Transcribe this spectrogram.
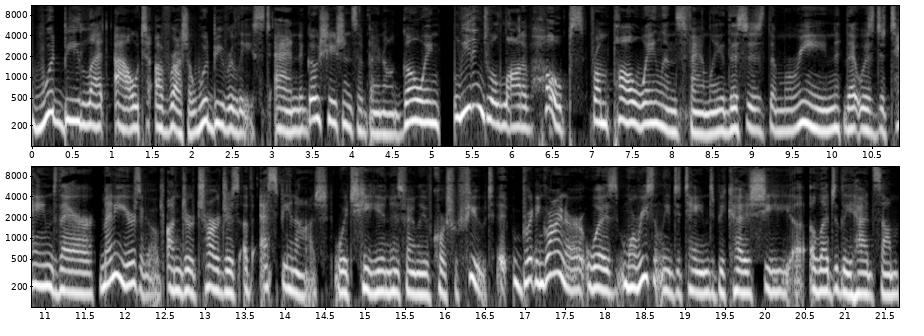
would be let out of Russia, would be released. And negotiations have been ongoing, leading to a lot of hopes from Paul Whelan's family. This is the Marine that was detained there many years ago under charges of espionage, which he and his family, of course, refute. Brittany Brittney Griner was more recently detained because she uh, allegedly had some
